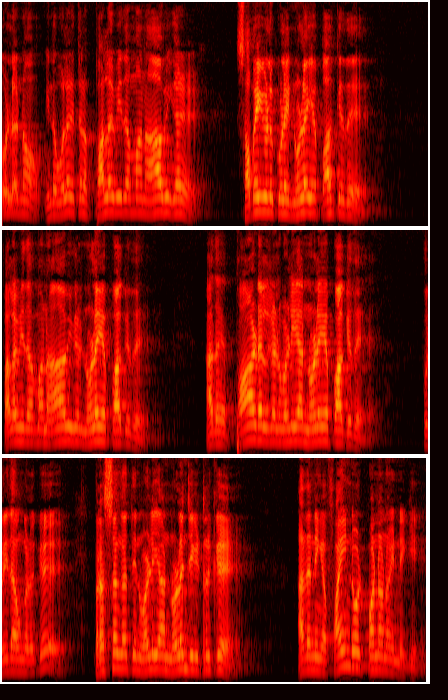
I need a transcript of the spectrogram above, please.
கொள்ளணும். இந்த உலகத்தில் பலவிதமான ஆவிகள் சபைகளுக்குள்ளே நுழைய பார்க்குது. பலவிதமான ஆவிகள் நுழைய பார்க்குது. அதை பாடல்கள் வழியாக நுழைய பார்க்குது. புரியுதா உங்களுக்கு? பிரசங்கத்தின் வழியாக நுழைஞ்சுக்கிட்டு இருக்கு. அதை நீங்கள் ஃபைண்ட் அவுட் பண்ணணும் இன்னைக்கு.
